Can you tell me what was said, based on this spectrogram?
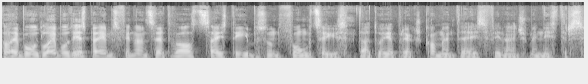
lai būtu, lai būtu iespējams finansēt valsts saistības un funkcijas. Tā to iepriekš komentējis finanšu ministrs.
